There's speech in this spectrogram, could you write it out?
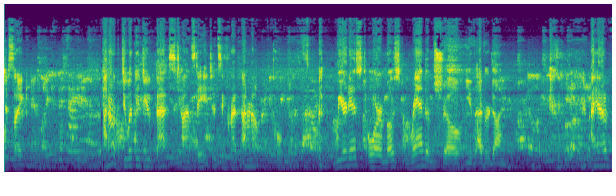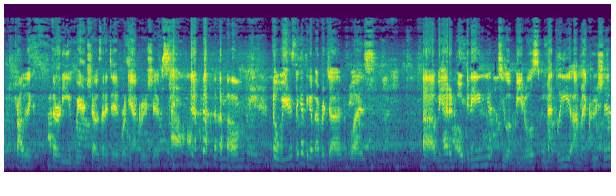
just like, I don't know, do what they do best on stage. It's incredible. I don't know. Cool. Weirdest or most random show you've ever done? I have probably like 30 weird shows that I did working on cruise ships. um, the weirdest thing I think I've ever done was uh, we had an opening to a Beatles medley on my cruise ship,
